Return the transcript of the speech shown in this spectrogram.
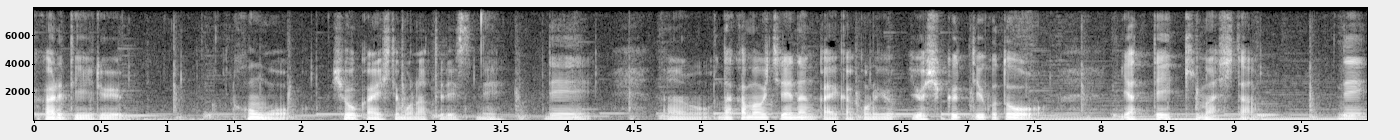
書かれている本を紹介してもらってですね。であの仲間内で何回かこの予祝っていうことをやってきました。で、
